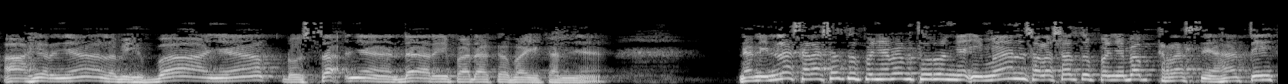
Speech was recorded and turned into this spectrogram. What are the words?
akhirnya lebih banyak dosanya daripada kebaikannya. Dan inilah salah satu penyebab turunnya iman, salah satu penyebab kerasnya hati,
